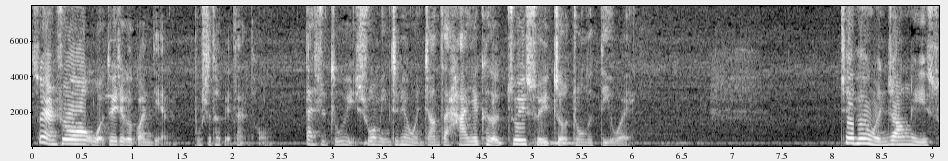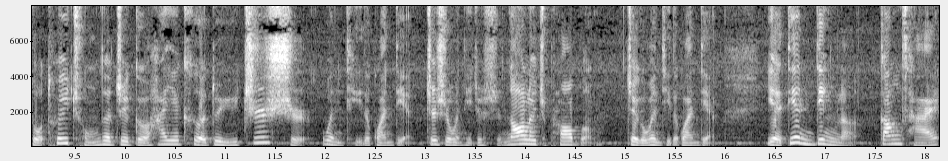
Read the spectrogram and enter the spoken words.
虽然说我对这个观点不是特别赞同，但是足以说明这篇文章在哈耶克的追随者中的地位。这篇文章里所推崇的这个哈耶克对于知识问题的观点，知识问题就是 knowledge problem 这个问题的观点，也奠定了刚才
